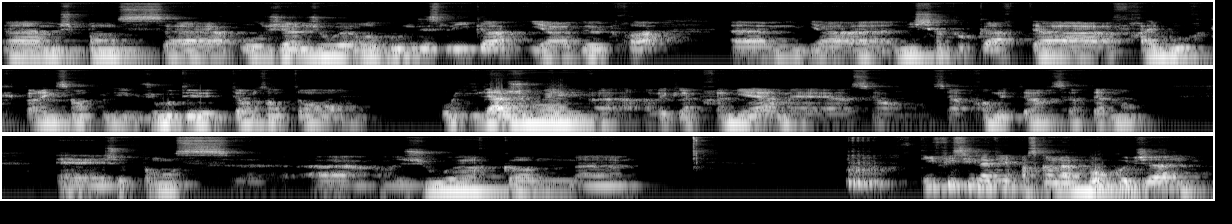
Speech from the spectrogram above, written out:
Euh, je pense euh, aux jeunes joueurs au Bundesliga. Il y a deux, trois. il y a Nishan Burkhardt à Freiburg, par exemple. Il joue de temps en temps oui, il a joué euh, avec la première, mais euh, c'est un, prometteur certainement. Et je pense euh, à un joueur comme... difficile à dire parce qu'on a beaucoup de jeunes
